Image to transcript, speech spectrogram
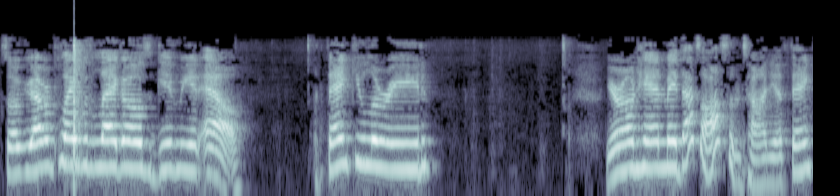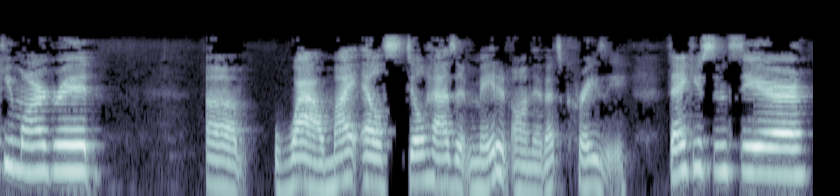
So if you ever played with Legos, give me an L. Thank you, Lareed. Your own handmade. That's awesome, Tanya. Thank you, Margaret. Um, wow, my L still hasn't made it on there. That's crazy. Thank you, Sincere.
